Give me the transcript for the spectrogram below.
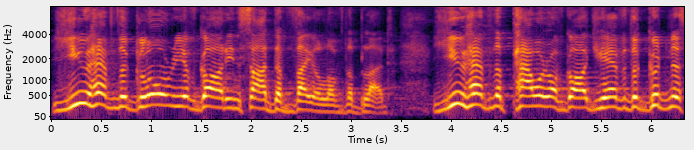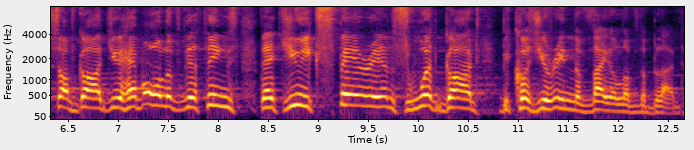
You have the glory of God inside the veil of the blood. You have the power of God. You have the goodness of God. You have all of the things that you experience with God because you're in the veil of the blood.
